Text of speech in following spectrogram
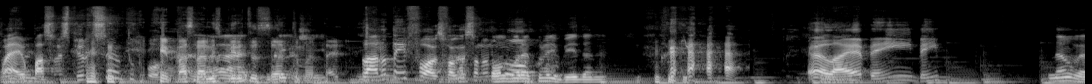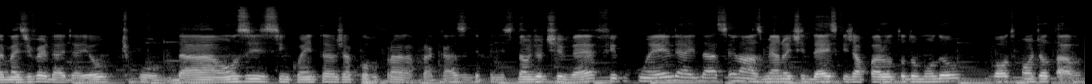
Ué, eu passo no Espírito Santo, pô. Ele passa lá no Espírito Ah, Santo, entendi. mano. Tá- Lá não tem fogos, fogos são no ano pólvora é novo. proibida, né? É, lá é bem, bem. Não, velho, mas de verdade. Aí eu, tipo, dá 11h50 eu já corro pra, pra casa, independente de onde eu estiver, fico com ele, aí dá, sei lá, umas meia-noite e 10 que já parou todo mundo, eu volto pra onde eu tava.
